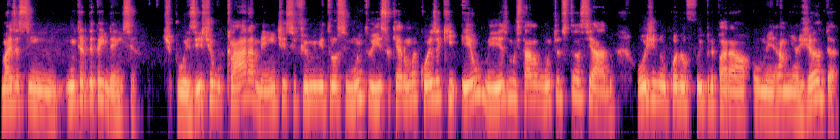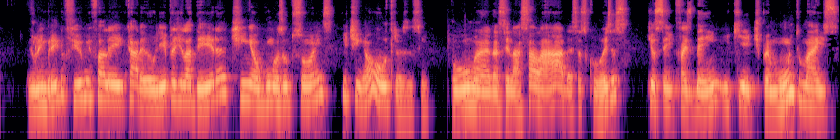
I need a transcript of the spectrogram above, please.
mas assim, interdependência. Tipo, existe claramente esse filme me trouxe muito isso, que era uma coisa que eu mesmo estava muito distanciado. Hoje, no, quando eu fui preparar a minha janta, eu lembrei do filme e falei, cara, eu olhei para a geladeira, tinha algumas opções e tinha outras, assim. Tipo, uma era, sei lá, salada, essas coisas. que eu sei que faz bem e que tipo é muito mais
